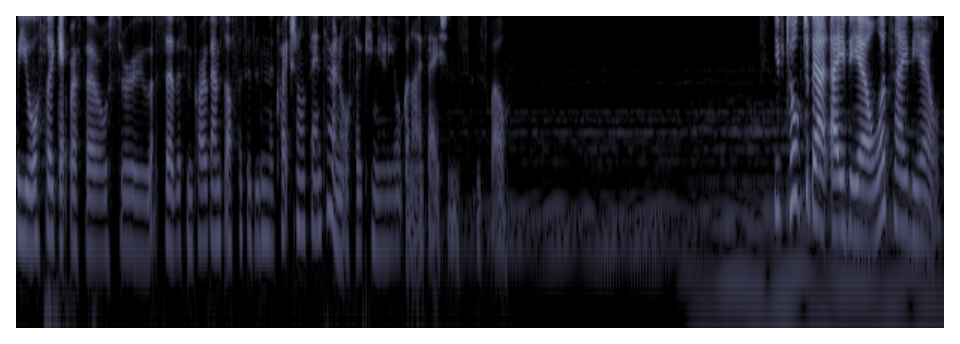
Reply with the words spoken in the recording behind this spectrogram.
We also get referrals through service and programs officers within the Correctional Centre and also community organisations as well. You've talked about AVL. What's AVL?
